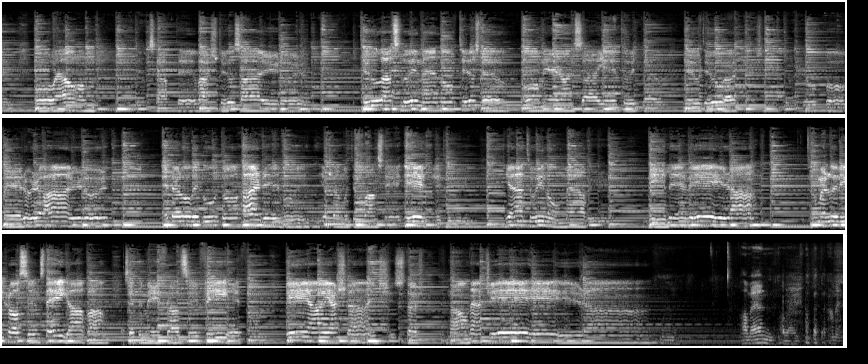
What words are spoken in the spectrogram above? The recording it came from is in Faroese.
Og av om du skapte vars du sa. tuino mavi Vi levera Tumar i krossen steja van Sätter mig fra att se frihet van Är jag hjärsta inte störst. På navnet Gera. Amen. Amen. Amen.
